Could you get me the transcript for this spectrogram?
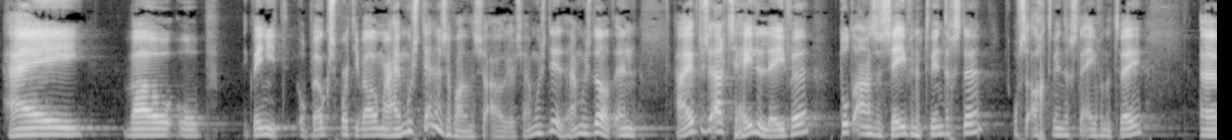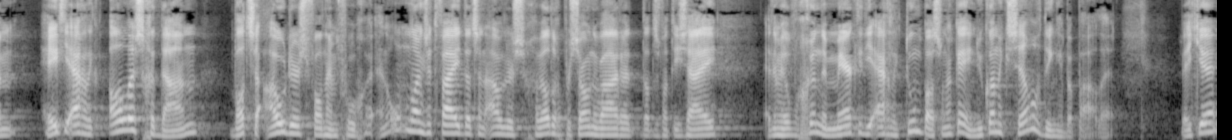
Hij wou op ik weet niet op welke sport hij wou, maar hij moest tennissen van zijn ouders. Hij moest dit, hij moest dat. En hij heeft dus eigenlijk zijn hele leven, tot aan zijn 27ste of zijn 28ste, een van de twee, um, heeft hij eigenlijk alles gedaan wat zijn ouders van hem vroegen. En ondanks het feit dat zijn ouders geweldige personen waren, dat is wat hij zei, en hem heel veel gunde, merkte hij eigenlijk toen pas van oké, nu kan ik zelf dingen bepalen. Weet je,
